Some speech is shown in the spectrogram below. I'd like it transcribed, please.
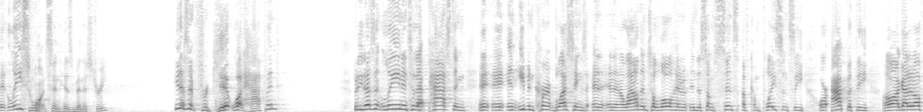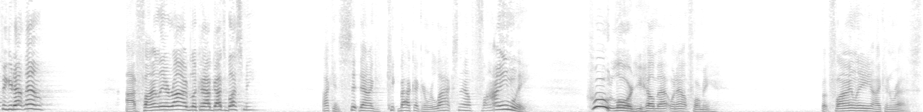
at least once in his ministry. He doesn't forget what happened, but he doesn't lean into that past and, and, and even current blessings and, and allow them to lull him into some sense of complacency or apathy. Oh, I got it all figured out now. I finally arrived. Look at how God's blessed me. I can sit down, I can kick back, I can relax now. Finally. Whew, Lord, you held that one out for me. But finally, I can rest.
